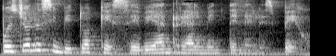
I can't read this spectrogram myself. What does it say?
pues yo les invito a que se vean realmente en el espejo.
